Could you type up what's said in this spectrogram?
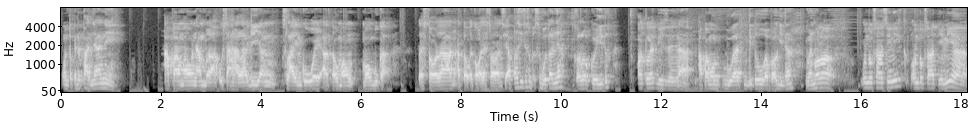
Untuk ke depannya nih, apa mau nambah usaha lagi yang selain kue atau mau mau buka restoran atau eh, kok restoran sih apa sih sebut- sebutannya kalau kue gitu? Outlet biasanya. Nah, apa mau buat begitu apa gimana? Gimana? Kalau untuk saat ini untuk saat ini ya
